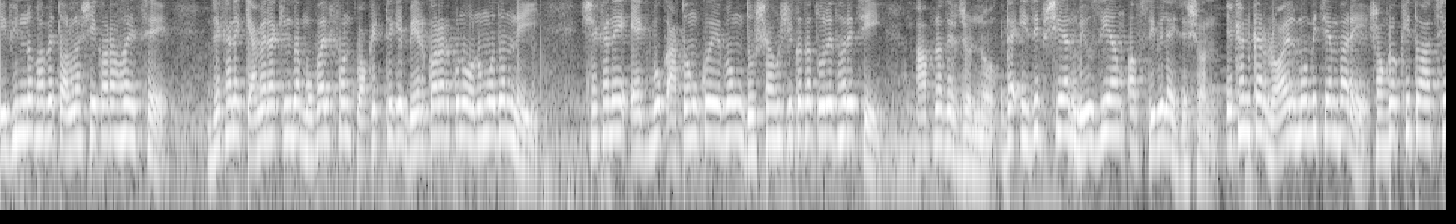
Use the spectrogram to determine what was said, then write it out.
বিভিন্নভাবে তল্লাশি করা হয়েছে, যেখানে ক্যামেরা কিংবা মোবাইল ফোন পকেট থেকে বের করার কোনো অনুমোদন নেই। সেখানে এক বুক আতঙ্ক এবং দুঃসাহসিকতা তুলে ধরেছি আপনাদের জন্য। The Egyptian museum of civilisation. এখানকার রয়্যাল মমি চেম্বারে সংরক্ষিত আছে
